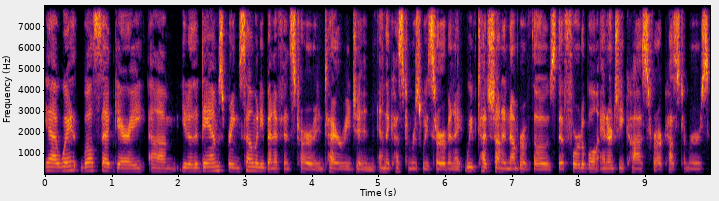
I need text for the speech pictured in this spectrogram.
Yeah, well said, Gary. Um, you know, the dams bring so many benefits to our entire region and the customers we serve. And I, we've touched on a number of those the affordable energy costs for our customers,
